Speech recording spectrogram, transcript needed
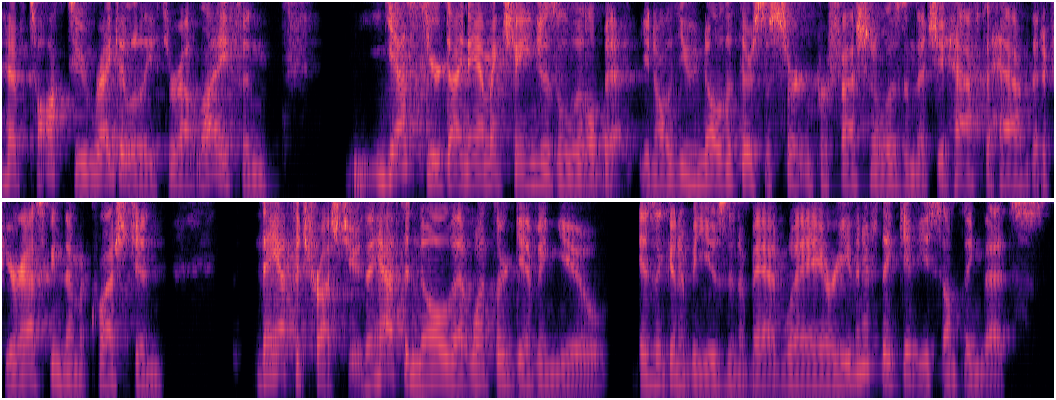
have talked to regularly throughout life. And yes, your dynamic changes a little bit. You know, you know that there's a certain professionalism that you have to have that if you're asking them a question, they have to trust you. They have to know that what they're giving you isn't going to be used in a bad way, or even if they give you something that's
